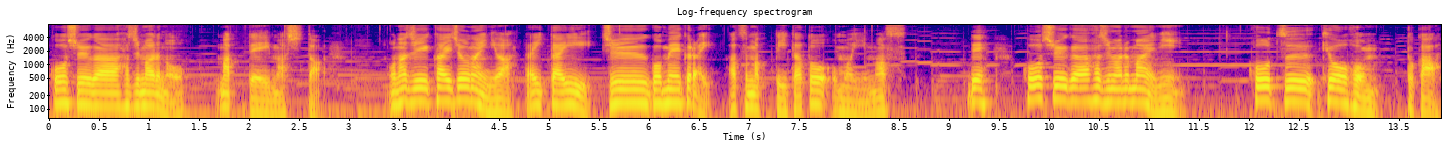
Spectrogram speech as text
講習が始まるのを待っていました。同じ会場内にはだいたい15名くらい集まっていたと思います。で、講習が始まる前に交通教本とか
